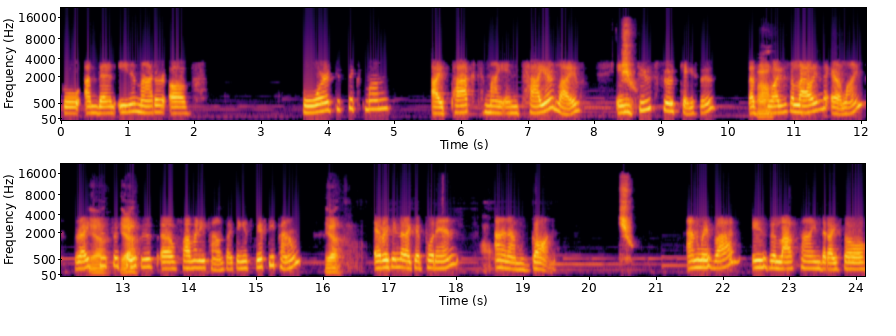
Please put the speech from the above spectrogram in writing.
school. And then in a matter of four to six months, I packed my entire life in two suitcases. That's wow. what is allowed in the airline, right? Yeah. Two suitcases yeah. of how many pounds? I think it's 50 pounds. Yeah. Everything that I could put in, and I'm gone. And with that is the last time that I saw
